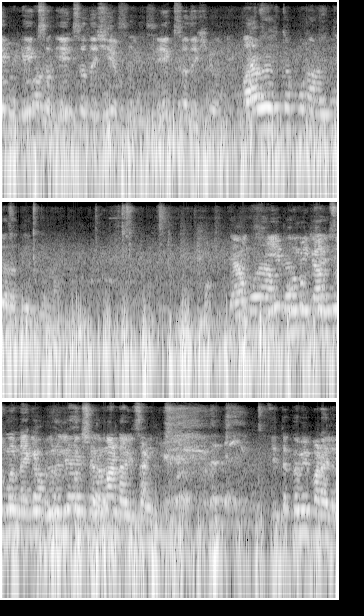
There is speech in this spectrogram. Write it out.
एक एक. एक सदस्य होते. एक सदस्य होते. त्यावेळेस तर कोणाला विचारात येत नाही. त्यामुळे ही भूमिका आमचं म्हणणं आहे की विरोधी पक्षाला मांडावी चांगली. तिथं कमी पडायला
